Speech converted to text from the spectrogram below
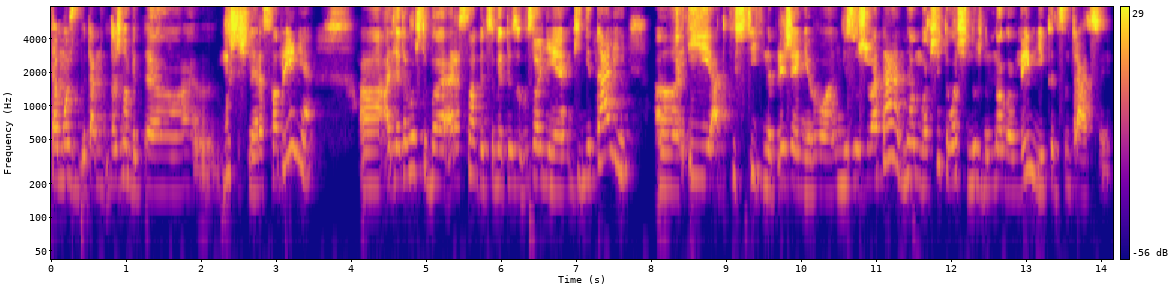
там, может быть, там должно быть э, мышечное расслабление, А, а для того, чтобы расслабиться в этой зоне гениталий и отпустить напряжение внизу живота, нам вообще-то очень нужно много времени и концентрации.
